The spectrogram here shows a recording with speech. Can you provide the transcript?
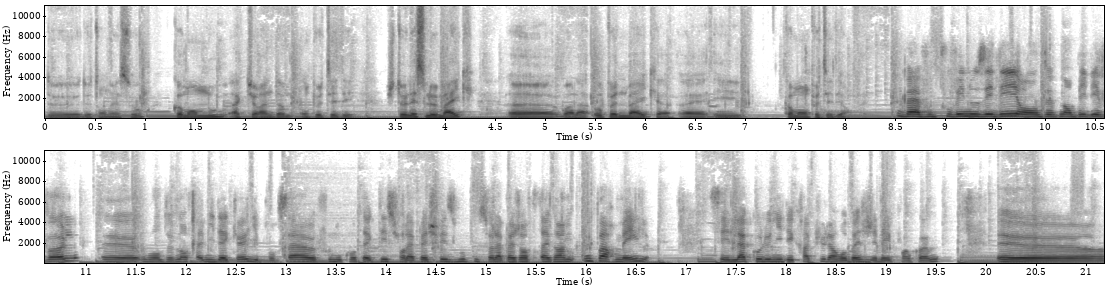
de, de ton asso, comment nous, Actu Random, on peut t'aider? Je te laisse le mic, euh, voilà, open mic, euh, et comment on peut t'aider en fait Bah, vous pouvez nous aider en devenant bénévole euh, ou en devenant famille d'accueil. Et pour ça, il faut nous contacter sur la page Facebook ou sur la page Instagram ou par mail. C'est la colonie des crapules.gmail.com euh,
